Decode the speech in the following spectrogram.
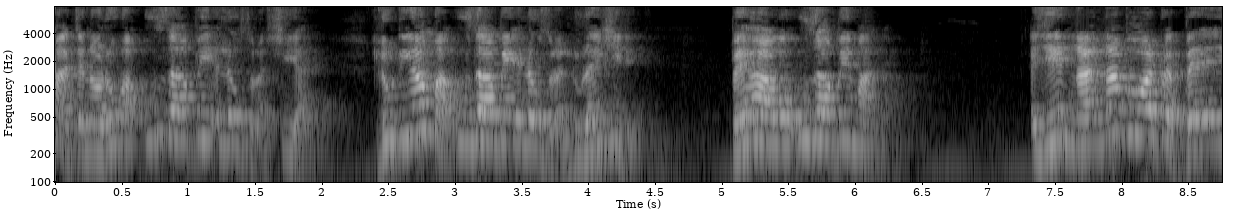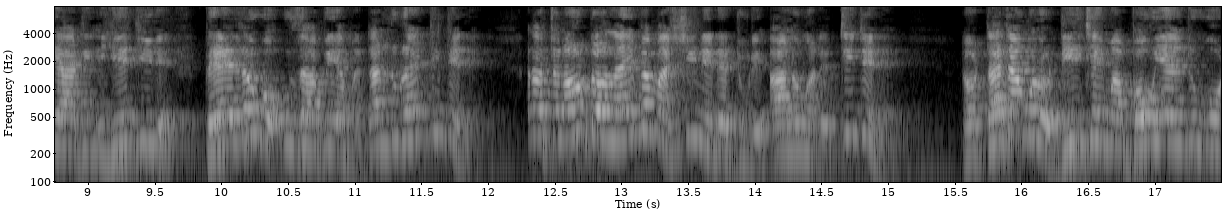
မှာကျွန်တော်တို့ကဦးစားပေးအလုပ်ဆိုတာရှိရတယ်လူတယောက်မှာဦးစားပေးအလုပ်ဆိုတာလူတိုင်းရှိတယ်ဘယ်ဟာကိုဦးစားပေးမှလဲအရေးငါငါဘဝအတွက်ဘယ်အရာဒီအရေးကြီးတယ်ဘယ်အလုပ်ကိုဦးစားပေးရမှာဒါလူတိုင်းတိတိတယ်အဲ့တော့ကျွန်တော်တို့တော်လိုင်းဘက်မှာရှိနေတဲ့လူတွေအားလုံးကလည်းတိတိတယ် နော်ဒါကြောင့်မလို့ဒီအချိန်မှာဘုံရန်သူကို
